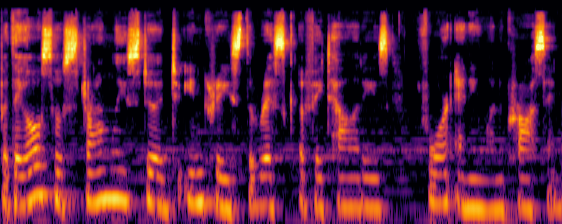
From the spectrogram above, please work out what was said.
but they also strongly stood to increase the risk of fatalities for anyone crossing.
